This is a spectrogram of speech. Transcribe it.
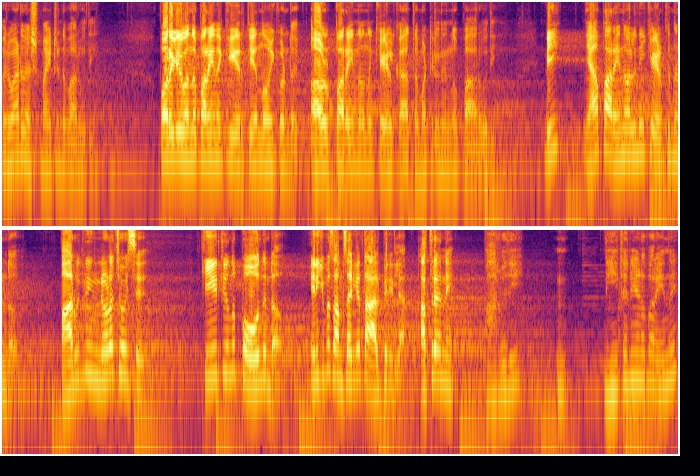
ഒരുപാട് വിഷമായിട്ടുണ്ട് പാർവതി. പുറകിൽ വന്ന് പറയുന്ന കീർത്തിയെ നോയിക്കൊണ്ട് അവൾ പറയുന്നൊന്നും കേൾക്കാത്ത മട്ടിൽ നിന്നു പാർവതി. ഡി ഞാൻ പറയുന്ന പോലെ നീ കേൾക്കുന്നുണ്ടോ? പാർവതി നിന്നോടാ ചോദിച്ച്. കീർത്തി ഒന്ന് പോകുന്നുണ്ടോ? എനിക്കിപ്പോ സംസാരിക്കാൻ താല്പര്യമില്ല. അത്ര തന്നെ. പാർവതി നീ തന്നെയാണ് പറയുന്നത്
